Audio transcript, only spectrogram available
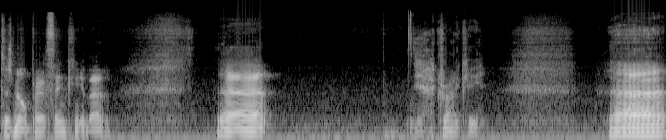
does not bear thinking about. Uh, yeah, crikey. Uh,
